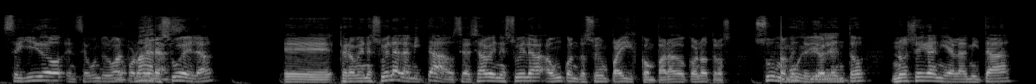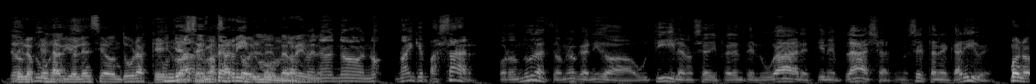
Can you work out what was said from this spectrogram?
seguido en segundo lugar Los por maras. Venezuela. Eh, pero Venezuela la mitad, o sea, ya Venezuela, aun cuando soy un país comparado con otros sumamente violento, no llega ni a la mitad de, De lo que es la violencia de Honduras, que, que Honduras es el más alto del terrible, mundo. terrible. No, no, no, no hay que pasar por Honduras, este amigo que han ido a Utila, no sé, a diferentes lugares, tiene playas, no sé, está en el Caribe, Bueno,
